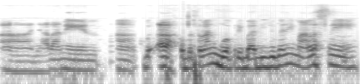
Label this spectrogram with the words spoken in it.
ah, nyaranin. Ah, kebe- ah, kebetulan gua pribadi juga nih males nih.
